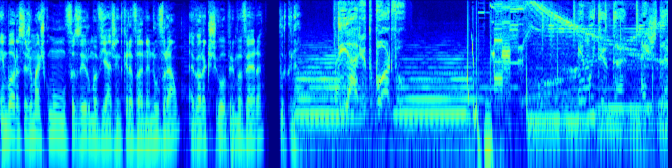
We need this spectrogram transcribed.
Embora seja mais comum fazer uma viagem de caravana no verão, agora que chegou a primavera, por que não? Diário de Bordo. M80 Extra.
